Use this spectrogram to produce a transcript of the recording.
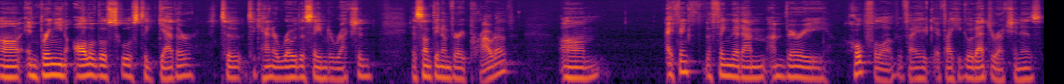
uh, and bringing all of those schools together to, to kind of row the same direction is something I'm very proud of. Um, I think the thing that I'm I'm very hopeful of, if I if I could go that direction, is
